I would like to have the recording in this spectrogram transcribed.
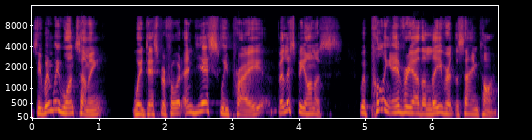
See, when we want something, we're desperate for it. And yes, we pray, but let's be honest. We're pulling every other lever at the same time.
